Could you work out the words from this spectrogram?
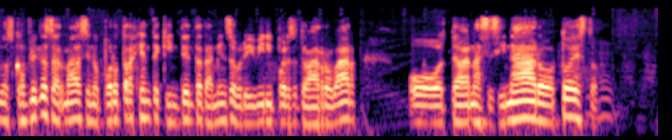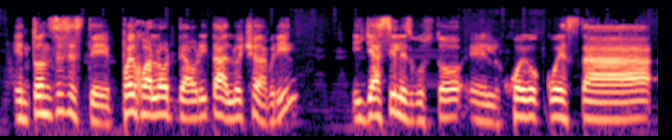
los conflictos armados, sino por otra gente que intenta también sobrevivir y por eso te va a robar o te van a asesinar o todo esto. Entonces, este, pueden jugarlo de ahorita al 8 de abril y ya si les gustó el juego cuesta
